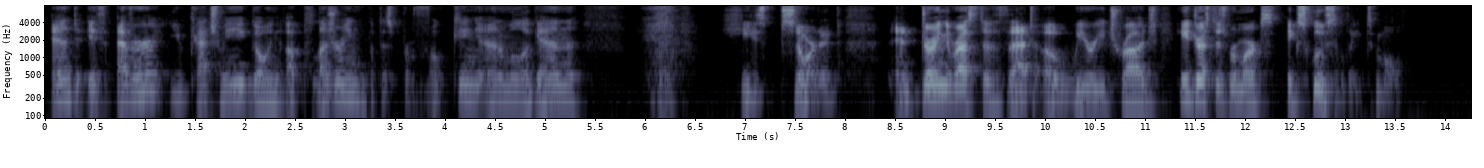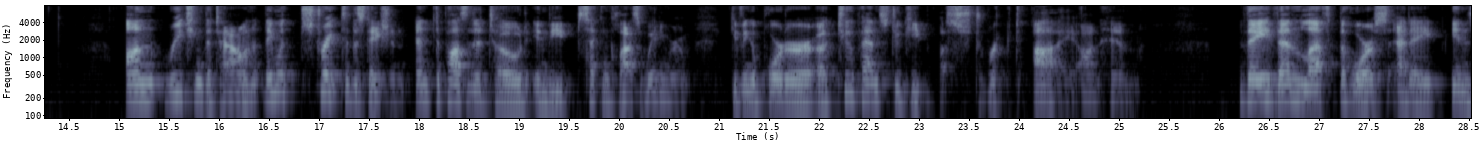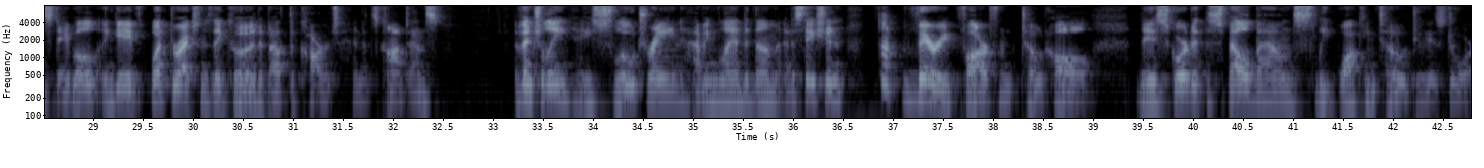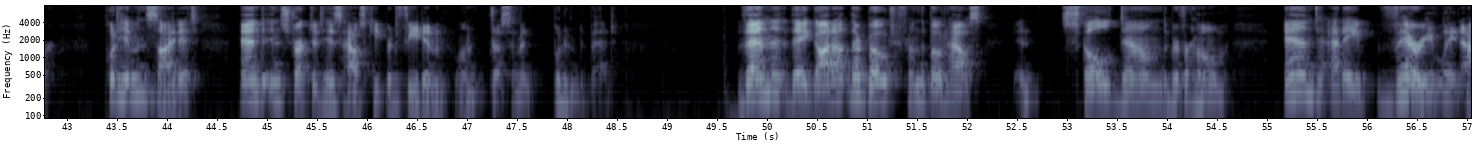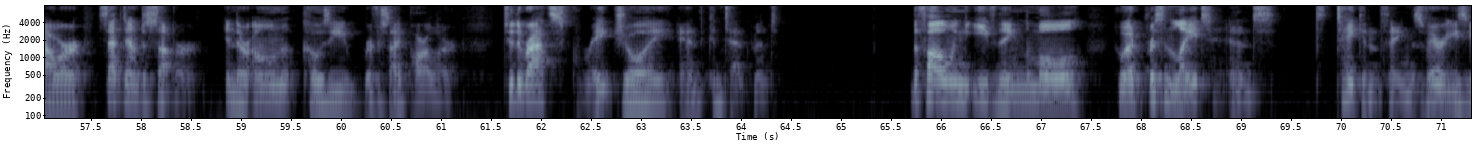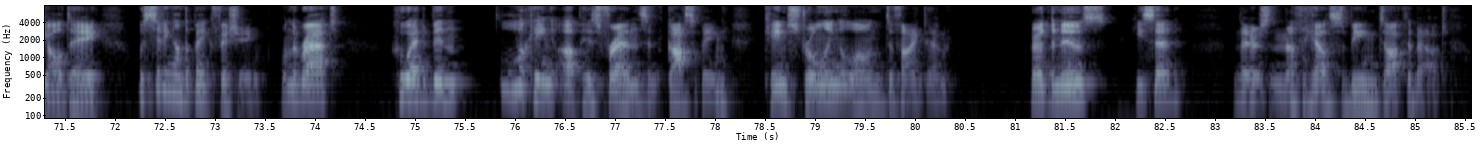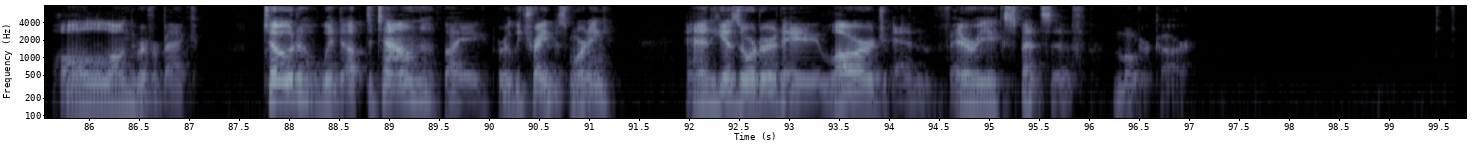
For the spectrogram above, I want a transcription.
And if ever you catch me going a pleasuring with this provoking animal again. he snorted, and during the rest of that a weary trudge, he addressed his remarks exclusively to Mole. On reaching the town, they went straight to the station and deposited Toad in the second class waiting room, giving a porter a twopence to keep a strict eye on him. They then left the horse at a inn stable and gave what directions they could about the cart and its contents. Eventually, a slow train having landed them at a station not very far from Toad Hall, they escorted the spellbound, sleepwalking Toad to his door, put him inside it, and instructed his housekeeper to feed him, undress him, and put him to bed. Then they got out their boat from the boathouse and sculled down the river home, and at a very late hour sat down to supper in their own cozy riverside parlor, to the rat's great joy and contentment. The following evening, the mole, who had risen late and taken things very easy all day, was sitting on the bank fishing, when the rat, who had been looking up his friends and gossiping, came strolling along to find him. Heard the news? he said. There's nothing else being talked about all along the river bank. Toad went up to town by early train this morning, and he has ordered a large and very expensive motor car.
